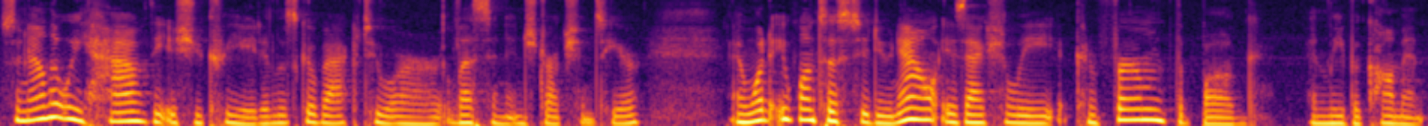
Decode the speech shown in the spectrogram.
So now that we have the issue created, let's go back to our lesson instructions here. And what it wants us to do now is actually confirm the bug and leave a comment,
